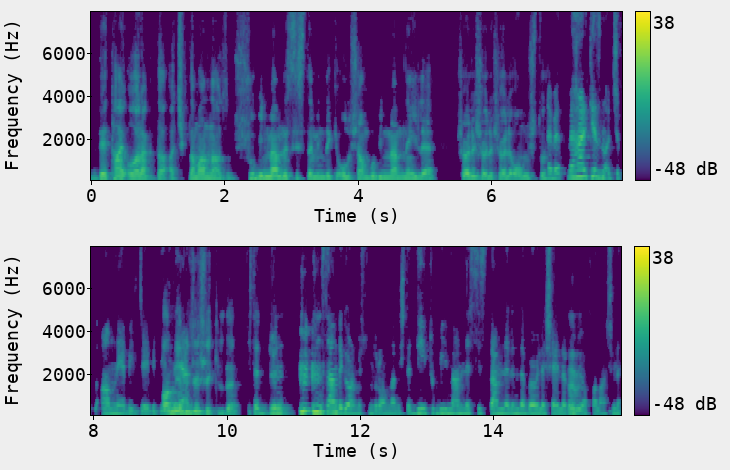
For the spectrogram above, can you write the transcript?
detay olarak da açıklaman lazım. Şu bilmem ne sistemindeki oluşan bu bilmem ne ile şöyle şöyle şöyle olmuştur. Evet ve herkesin açık anlayabileceği bir dilde. Anlayabileceği yani, şekilde. İşte dün sen de görmüşsündür onlar işte D2 bilmem ne sistemlerinde böyle şeyler evet. oluyor falan. Şimdi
